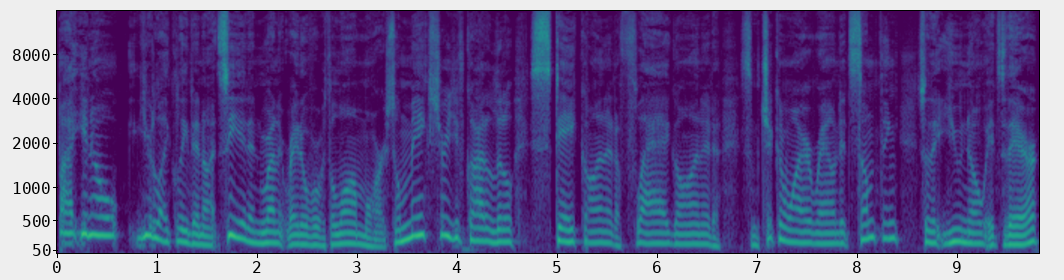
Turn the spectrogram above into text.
but you know you're likely to not see it and run it right over with a lawnmower. So make sure you've got a little stake on it, a flag on it, a, some chicken wire around it, something so that you know it's there,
